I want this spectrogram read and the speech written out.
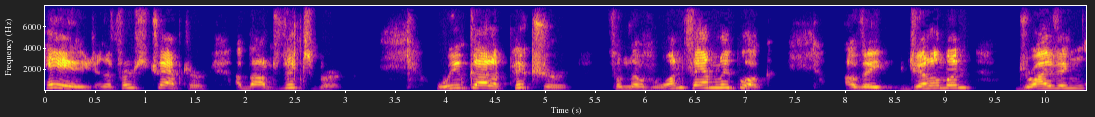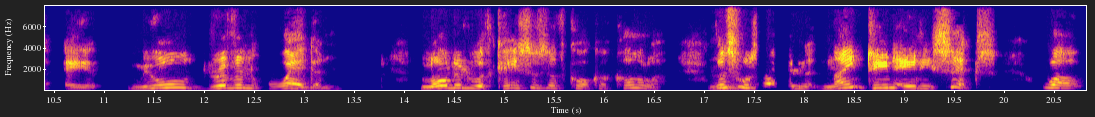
page, the first chapter about Vicksburg, we've got a picture from the one family book of a gentleman driving a mule driven wagon loaded with cases of Coca Cola. This Mm. was like in 1986. Well,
